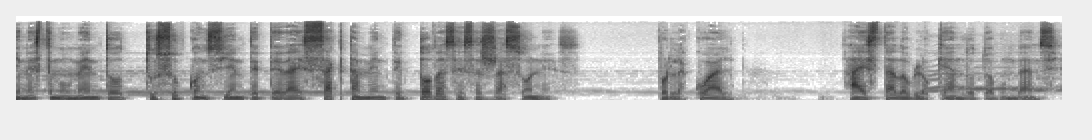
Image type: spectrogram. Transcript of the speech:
En este momento tu subconsciente te da exactamente todas esas razones por la cual ha estado bloqueando tu abundancia.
